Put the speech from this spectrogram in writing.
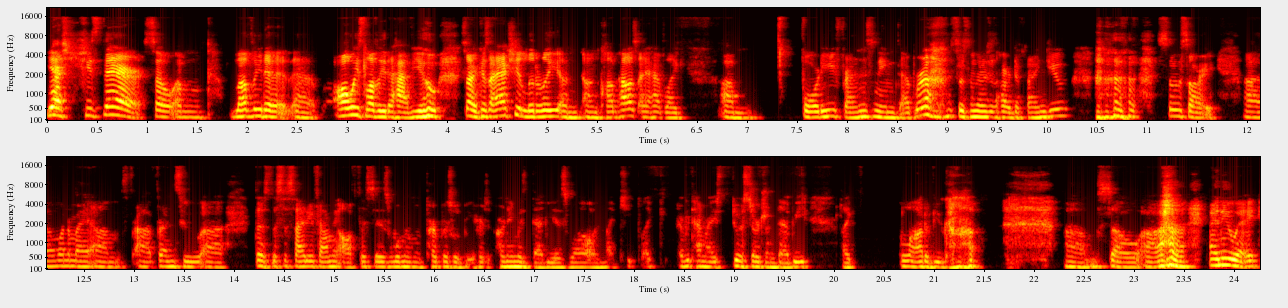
Yes, she's there. So um, lovely to uh, always lovely to have you. Sorry, because I actually literally on, on Clubhouse I have like um 40 friends named Deborah, so sometimes it's hard to find you. so sorry. Uh, one of my um, uh, friends who uh, does the Society of Family Offices, Woman with Purpose, would be her. Her name is Debbie as well, and I keep like every time I do a search on Debbie, like a lot of you come up. Um, so uh, anyway,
